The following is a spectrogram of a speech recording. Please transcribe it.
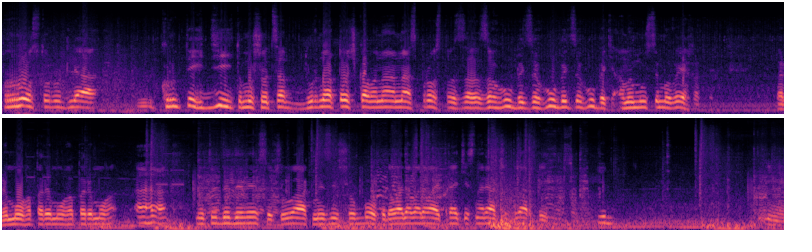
простору для крутих дій, тому що ця дурна точка, вона нас просто загубить, загубить, загубить, а ми мусимо виграти. Перемога, перемога, перемога. Ага, не туди дивився, чувак, не з іншого боку. Давай, давай, давай, третій снаряд, четвертий. І. Ні,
